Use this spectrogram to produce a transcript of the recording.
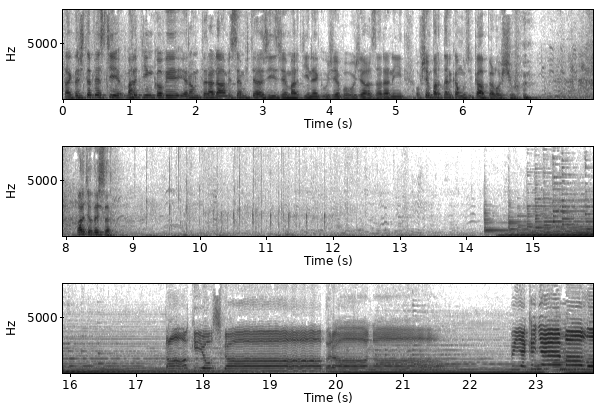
Tak držte pěsti Martínkovi, jenom teda dámy jsem chtěl říct, že Martínek už je bohužel zadaný. Ovšem partnerka mu říká Pelošu. Martě, drž se. Kijovská brána, pěkně malovaná,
